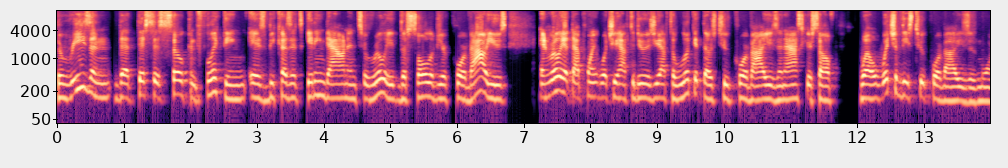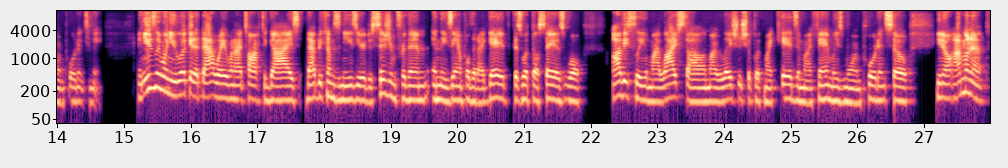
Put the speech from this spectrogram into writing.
the reason that this is so conflicting is because it's getting down into really the soul of your core values. And really, at that point, what you have to do is you have to look at those two core values and ask yourself, well, which of these two core values is more important to me? And usually, when you look at it that way, when I talk to guys, that becomes an easier decision for them in the example that I gave, because what they'll say is, well, obviously my lifestyle and my relationship with my kids and my family is more important. So, you know, I'm going to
